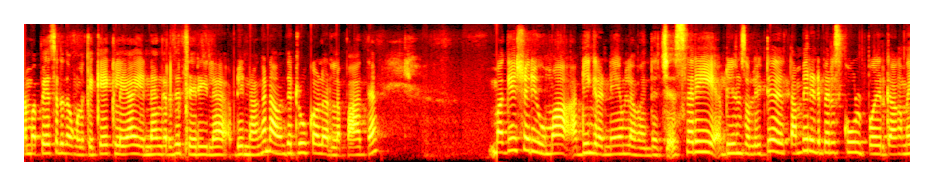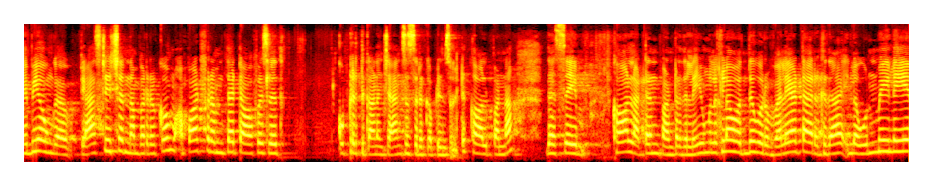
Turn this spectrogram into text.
நம்ம பேசுகிறது அவங்களுக்கு கேட்கலையா என்னங்கிறது தெரியல அப்படின்னாங்க. நான் வந்து ட்ரூ காலரில் பார்த்தேன். மகேஸ்வரி உமா அப்படிங்கிற நேமில் வந்துச்சு. சரி அப்படின்னு சொல்லிட்டு தம்பி ரெண்டு பேரும் ஸ்கூல் போயிருக்காங்க. மேபி அவங்க கிளாஸ் டீச்சர் நம்பர் இருக்கும். அப்பார்ட் ஃப்ரம் தட் ஆஃபீஸில் கூப்பிட்றதுக்கான சான்சஸ் இருக்குது அப்படின்னு சொல்லிட்டு கால் பண்ணால் த சேம் கால் அட்டன் பண்ணுறதில்ல இவங்களுக்குலாம் வந்து ஒரு விளையாட்டாக இருக்குதா? இல்லை உண்மையிலேயே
